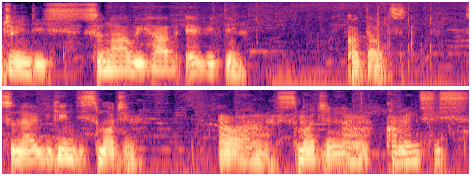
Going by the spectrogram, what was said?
join this. So now we have everything cut out. So now we begin the smudging. Our smudging now commences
